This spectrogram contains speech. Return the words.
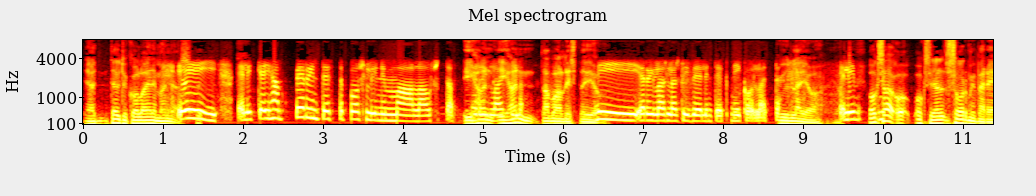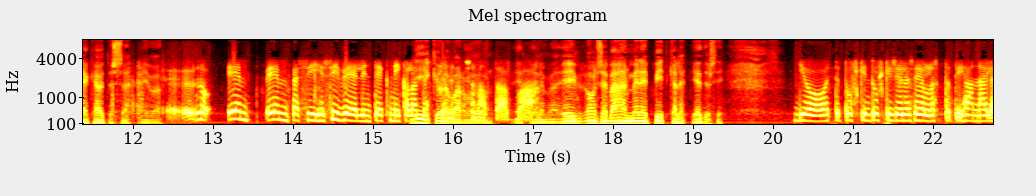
Ja täytyykö olla enemmän... Ei, eli ihan perinteistä posliinimaalausta. Ihan, ihan tavallista joo. Niin, erilaisilla sivelin tekniikoilla. Että... Kyllä joo. joo. Eli... Onko, sä, onko siellä sormivärejä käytössä? Ei no en, enpä siihen sivelin tekniikalla niin, kyllä varmaan sanotaan on. vaan. Ei, on se vähän menee pitkälle tietysti. Joo, että tuskin, tuskin siellä sellaista, että ihan näillä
